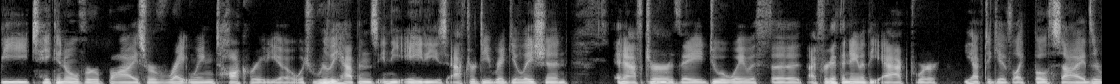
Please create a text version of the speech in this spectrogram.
be taken over by sort of right wing talk radio, which really happens in the 80s after deregulation and after mm-hmm. they do away with the, I forget the name of the act where you have to give like both sides or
